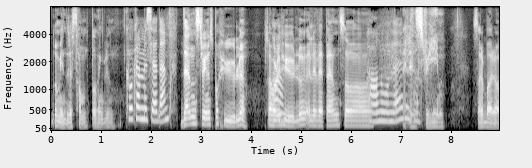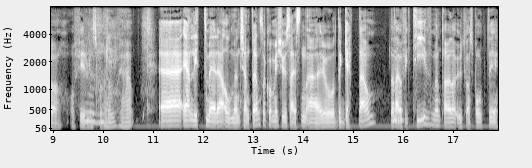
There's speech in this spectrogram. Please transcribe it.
noe mindre sant av den grunn. Hvor kan vi se den? Den streams på Hulu. Så har Ah. du Hulu eller VPN, så Har noen det? Eller en Liksom? stream. Så er det bare å, å fyre løs på Mm, den. Ja. Eh, en litt mer allment kjent en som kom i 2016, er jo The Get Down. Den er jo Mm. fiktiv, men tar jo da utgangspunkt i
